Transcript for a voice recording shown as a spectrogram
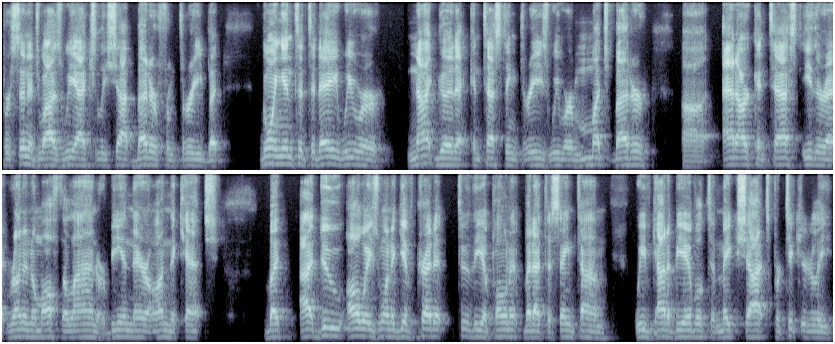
percentage wise, we actually shot better from three. But going into today, we were not good at contesting threes. We were much better uh, at our contest, either at running them off the line or being there on the catch. But I do always want to give credit to the opponent. But at the same time, we've got to be able to make shots, particularly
